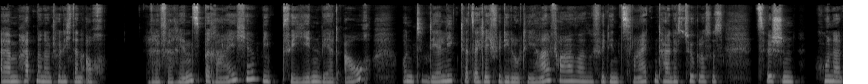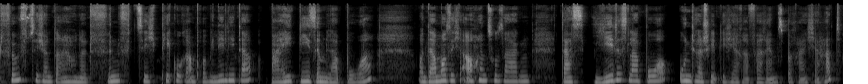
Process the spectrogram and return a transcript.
ähm, hat man natürlich dann auch Referenzbereiche, wie für jeden Wert auch. Und der liegt tatsächlich für die Lutealphase, also für den zweiten Teil des Zykluses, zwischen 150 und 350 Pikogramm pro Milliliter bei diesem Labor. Und da muss ich auch hinzusagen, dass jedes Labor unterschiedliche Referenzbereiche hat.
